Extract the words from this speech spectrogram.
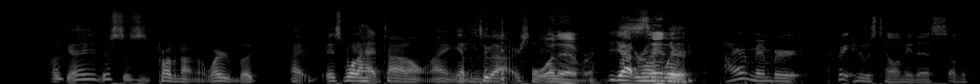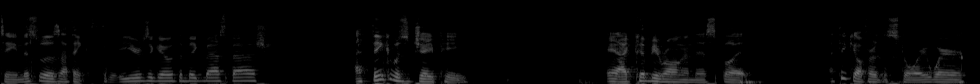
okay, this is probably not gonna work, but hey, it's what I had tied on. I ain't got but two hours. Whatever. You got to run with Sender. it. I remember, I forget who was telling me this on the team. This was, I think, three years ago at the Big Bass Bash. I think it was JP. And I could be wrong on this, but I think y'all have heard the story where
